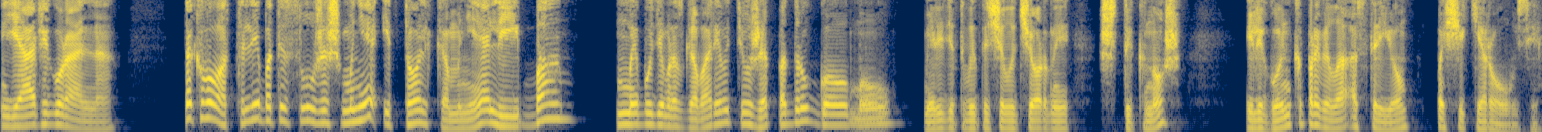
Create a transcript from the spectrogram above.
Я фигурально. Так вот, либо ты служишь мне и только мне, либо мы будем разговаривать уже по-другому. Мередит вытащила черный штык-нож и легонько провела острием по щеке Роузи.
